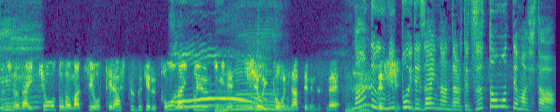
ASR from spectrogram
海のない京都の街を照らし続ける灯台という意味で白い塔になってるんですね。うんなんで海っぽいデザインなんだろうってずっと思ってました。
